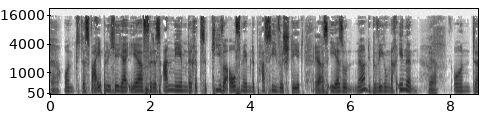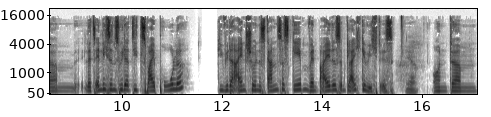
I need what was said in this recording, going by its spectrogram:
Ja. Und das Weibliche ja eher für das annehmende, rezeptive, aufnehmende, passive steht, ja. was eher so, ne, die Bewegung nach innen. Ja. Und ähm, letztendlich sind es wieder die zwei Pole, die wieder ein schönes Ganzes geben, wenn beides im Gleichgewicht ist. Ja. Und ähm,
